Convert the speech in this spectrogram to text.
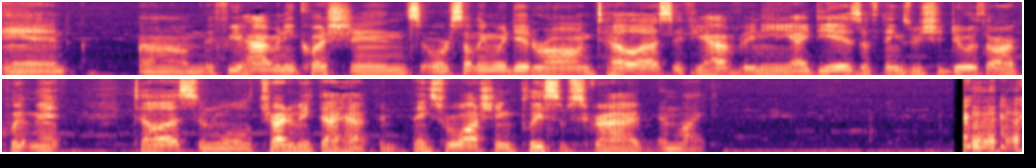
And um, if you have any questions or something we did wrong, tell us. If you have any ideas of things we should do with our equipment, tell us and we'll try to make that happen. Thanks for watching. Please subscribe and like. I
